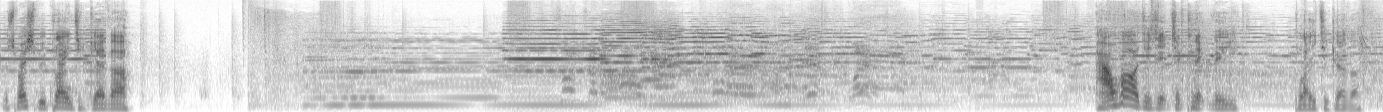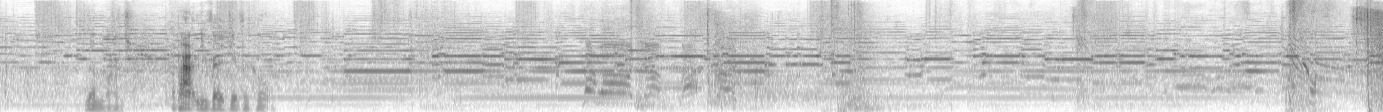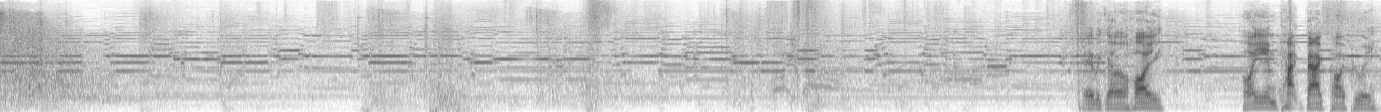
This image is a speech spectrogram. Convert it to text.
We're supposed to be playing together. How hard is it to click the play together? Never mind. Apparently very difficult. Come on, you bastards! There we go. High, high impact bagpipery.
